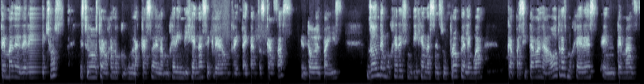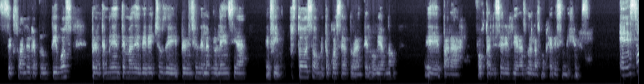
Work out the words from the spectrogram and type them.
tema de derechos, estuvimos trabajando con la Casa de la Mujer Indígena, se crearon treinta y tantas casas en todo el país, donde mujeres indígenas en su propia lengua capacitaban a otras mujeres en temas sexuales reproductivos, pero también en temas de derechos de prevención de la violencia, en fin, pues todo eso me tocó hacer durante el gobierno eh, para fortalecer el liderazgo de las mujeres indígenas. Eso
